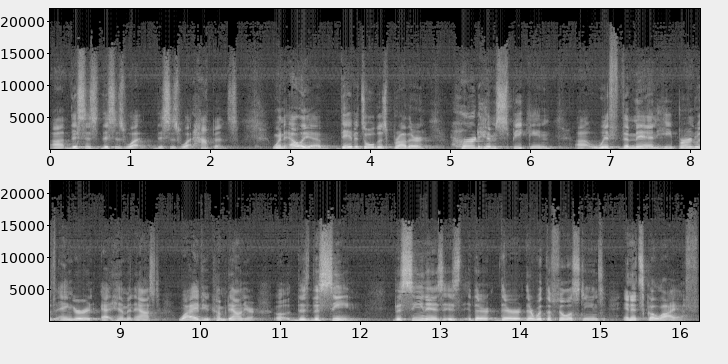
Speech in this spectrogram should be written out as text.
uh, this, is, this, is what, this is what happens. When Eliab, David's oldest brother, heard him speaking uh, with the men, he burned with anger at him and asked, why have you come down here? Uh, the, the scene. The scene is, is they're, they're, they're with the Philistines, and it's Goliath.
